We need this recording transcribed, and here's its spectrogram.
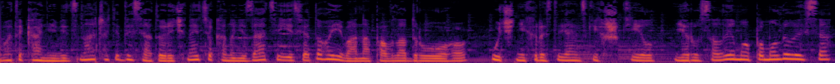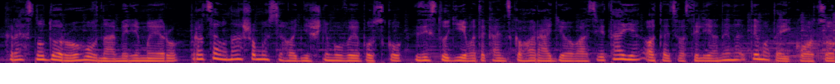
Ватикані відзначать 10-ту річницю канонізації святого Івана Павла II. Учні християнських шкіл Єрусалиму помолилися хресну дорогу в намірі миру. Про це у нашому сьогоднішньому випуску зі студії Ватиканського радіо вас вітає отець Василіянин Тимотей Коцур.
